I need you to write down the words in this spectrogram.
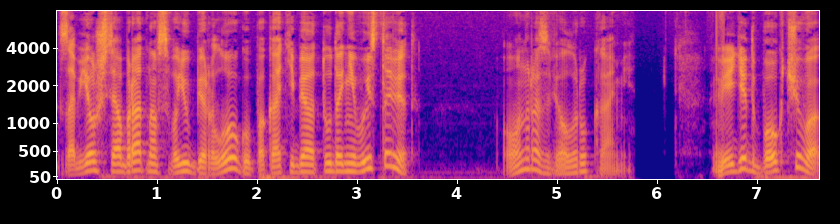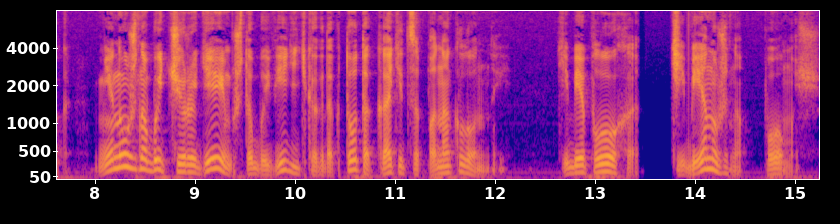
Забьешься обратно в свою берлогу, пока тебя оттуда не выставят?» Он развел руками. «Видит Бог, чувак, не нужно быть чародеем, чтобы видеть, когда кто-то катится по наклонной. Тебе плохо, тебе нужна помощь.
